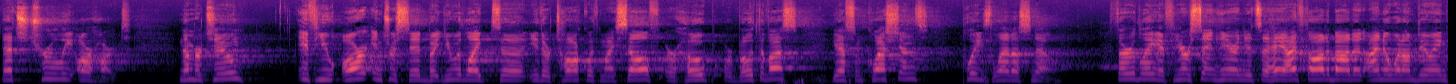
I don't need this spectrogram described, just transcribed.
That's truly our heart. Number two, if you are interested, but you would like to either talk with myself or Hope or both of us, you have some questions, please let us know. Thirdly, if you're sitting here and you'd say, hey, I've thought about it, I know what I'm doing,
